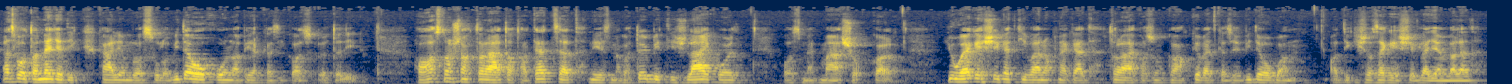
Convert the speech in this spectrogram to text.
Ez volt a negyedik káliumról szóló videó, holnap érkezik az ötödik. Ha hasznosnak találtad, ha tetszett, nézd meg a többit is, lájkold, hozd meg másokkal. Jó egészséget kívánok neked, találkozunk a következő videóban, addig is az egészség legyen veled.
